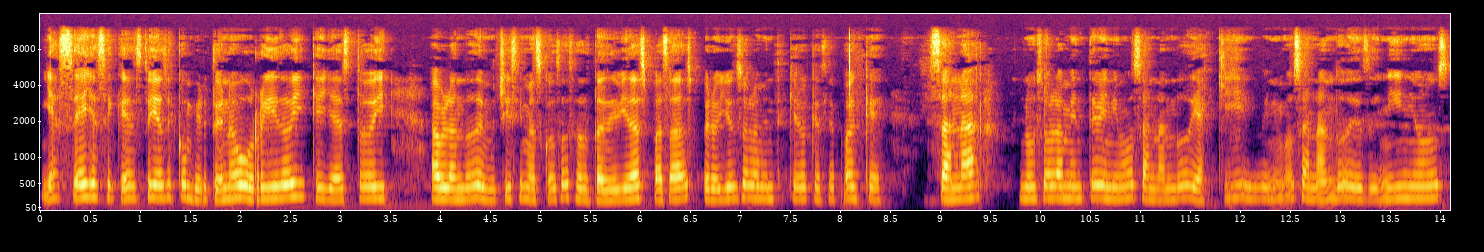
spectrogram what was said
Ya sé, ya sé que esto ya se convirtió en aburrido y que ya estoy hablando de muchísimas cosas, hasta de vidas pasadas, pero yo solamente quiero que sepan que sanar, no solamente venimos sanando de aquí, venimos sanando desde niños,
